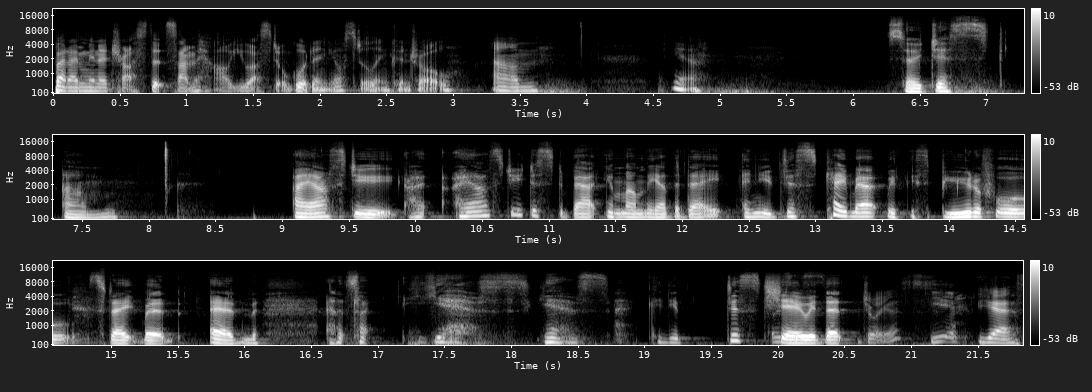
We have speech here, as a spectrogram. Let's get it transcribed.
but I'm going to trust that somehow you are still good and you're still in control. Um, yeah. So just, um, I asked you, I, I asked you just about your mum the other day, and you just came out with this beautiful statement, and and it's like, yes, yes. Can you just share with that? Joyous? Yeah. Yes.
